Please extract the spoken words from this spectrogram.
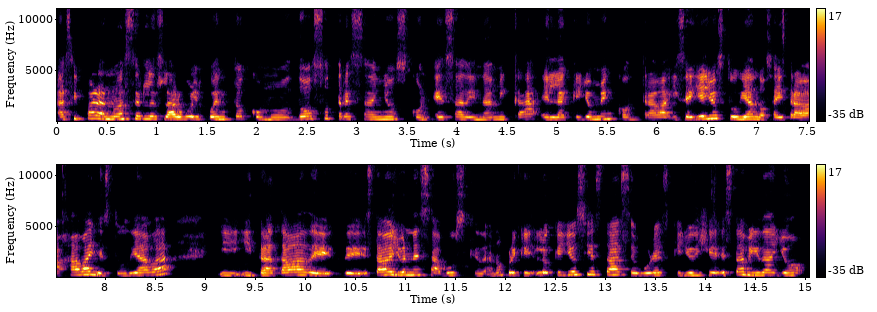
así para no hacerles largo el cuento, como dos o tres años con esa dinámica en la que yo me encontraba y seguía yo estudiando, o sea, y trabajaba y estudiaba y, trataba de, de, estaba yo en esa búsqueda, ¿no? Porque lo que yo sí estaba segura es que yo dije, esta vida yo,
